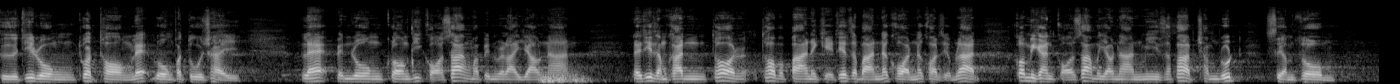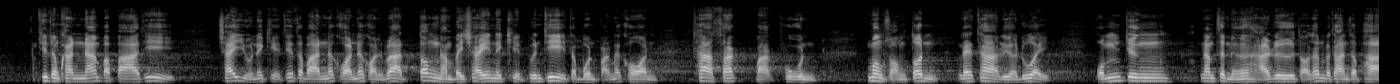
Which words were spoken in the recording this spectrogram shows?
คือที่โรงทวดทองและโรงประตูชัย และเป็นโรงกรองที่ก่อสร้างมาเป็นเวลายาวนาน และที่สำคัญท่อท่อประปาในเขตเทศบาลนครนครศรีธรรมราช ก็มีการก่อสร้างมายาวนาน มีสภาพชำรุดเสื่อมโทรม ที่สำคัญน้ำประปาที่ใช้อยู่ในเขตเทศบาลนครนครศรีธรรมราชต้องนำไปใช้ในเขตพื้นที่ตำบลปากนคร ท่าซักปากพูนม่วงสองต้นและท่าเรือด้วย ผมจึงนำเสนอหารือต่อท่านประธานสภา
